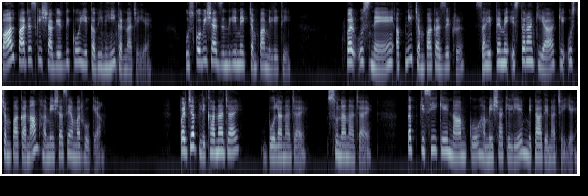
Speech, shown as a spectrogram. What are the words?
पाल पाटस की शागिर्दी को ये कभी नहीं करना चाहिए। उसको भी शायद ज़िंदगी में एक चंपा मिली थी। पर उसने अपनी चंपा का ज़िक्र साहित्य में इस तरह किया कि उस चंपा का नाम हमेशा से अमर हो गया। पर जब लिखा ना जाए, बोला ना जाए, सुना ना जाए, तब किसी के नाम को हमेशा के लिए मिटा देना चाहिए,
